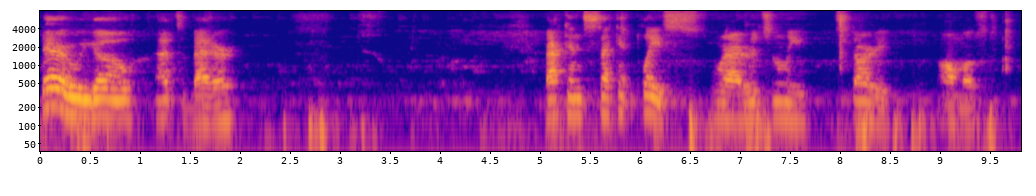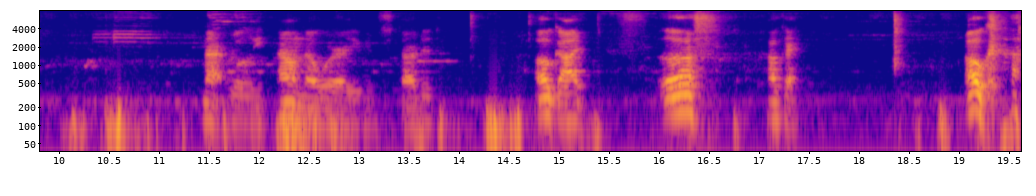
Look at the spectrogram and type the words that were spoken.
There we go. That's better. Back in second place where I originally started. Almost. Not really. I don't know where I even started. Oh god. Ugh. Okay. Oh god.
